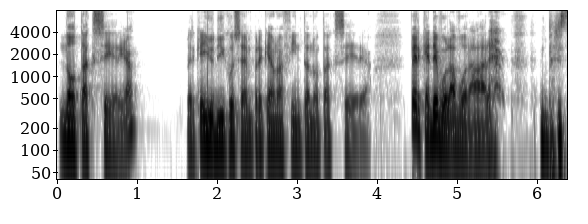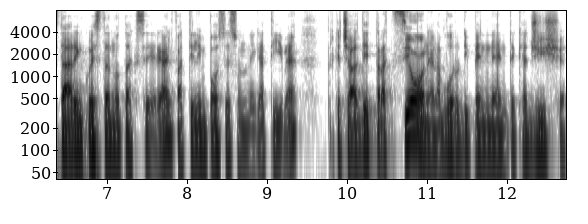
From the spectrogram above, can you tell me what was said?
no tax area, perché io dico sempre che è una finta no tax area perché devo lavorare per stare in questa no tax area. Infatti le imposte sono negative perché c'è la detrazione lavoro dipendente che agisce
